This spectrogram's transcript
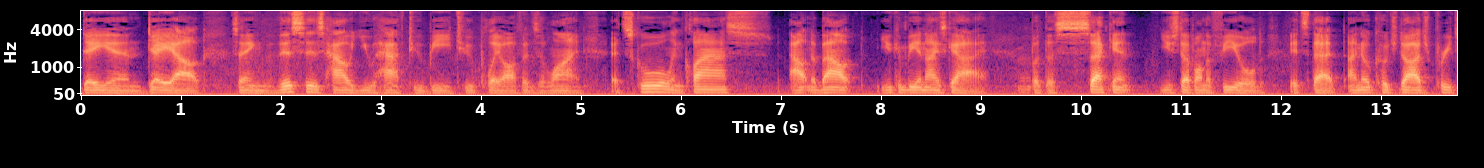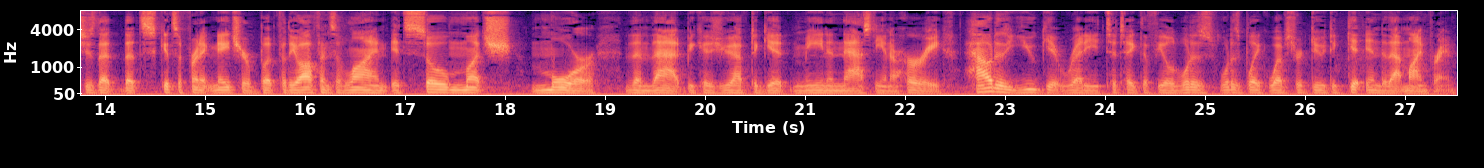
day in, day out, saying this is how you have to be to play offensive line at school, in class, out and about you can be a nice guy. Right. But the second you step on the field, it's that I know Coach Dodge preaches that that schizophrenic nature, but for the offensive line, it's so much more than that because you have to get mean and nasty in a hurry. How do you get ready to take the field? What does what does Blake Webster do to get into that mind frame?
